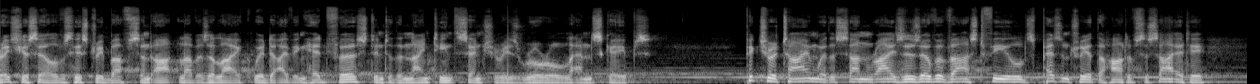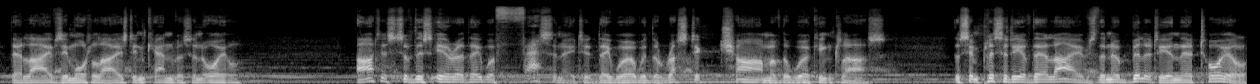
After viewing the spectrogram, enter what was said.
Brace yourselves, history buffs and art lovers alike. We're diving headfirst into the 19th century's rural landscapes. Picture a time where the sun rises over vast fields, peasantry at the heart of society, their lives immortalized in canvas and oil. Artists of this era, they were fascinated, they were, with the rustic charm of the working class, the simplicity of their lives, the nobility in their toil.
